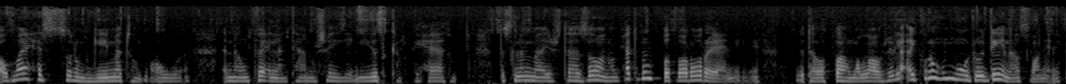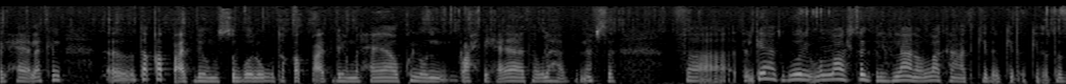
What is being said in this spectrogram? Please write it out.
أو ما يحسونهم بقيمتهم أو أنهم فعلا كانوا شيء يعني يذكر في حياتهم. بس لما يجتازونهم حتى مو بالضرورة يعني يتوفاهم الله وشيء لا يكونوا هم موجودين أصلا يعني في الحياة لكن آه، تقطعت بهم السبل وتقطعت بهم الحياة وكل راح في حياته ولها بنفسه. فتلقيها تقول والله اشتقت لفلانة والله كانت كذا وكذا وكذا.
